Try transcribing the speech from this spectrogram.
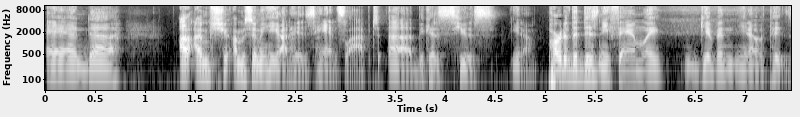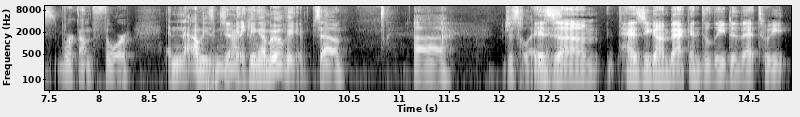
And uh, I, I'm su- I'm assuming he got his hand slapped uh, because he was you know part of the Disney family given you know his work on Thor and now he's Exactly. making a movie so uh, which is hilarious Is um has he gone back and deleted that tweet?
